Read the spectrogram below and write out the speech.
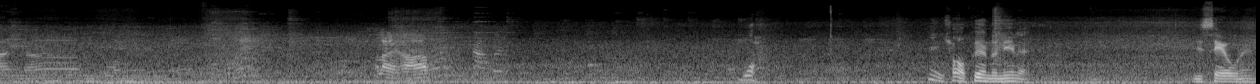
างน้ำตัวนึง อะไรครับว้านี่ชอบเครื่องตัวนี้แหละ ดีเซลเนี่ย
